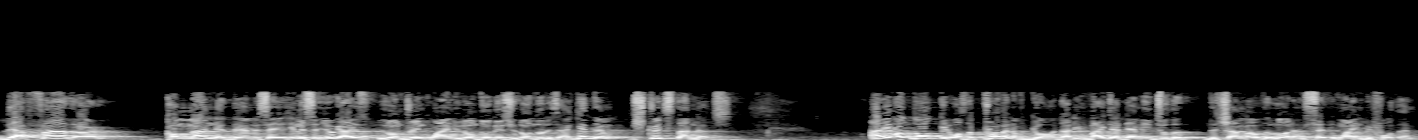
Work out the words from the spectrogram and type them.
their father commanded them and said, hey, listen, you guys, you don't drink wine, you don't do this, you don't do this, and gave them strict standards. And even though it was the prophet of God that invited them into the, the chamber of the Lord and set wine before them,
